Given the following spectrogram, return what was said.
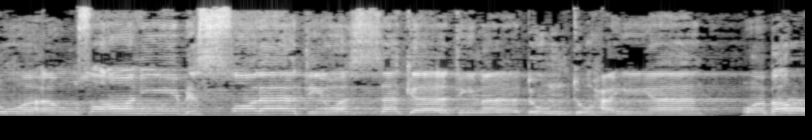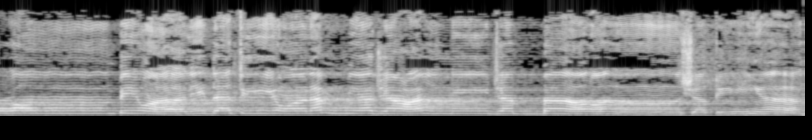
وأوصاني بالصلاة والزكاة ما دمت حيا وبرا بوالدتي ولم يجعلني جبارا شقيا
